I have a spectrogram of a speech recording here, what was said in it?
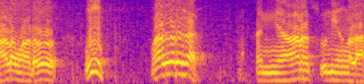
ஆழமாடோ ம் மறந்துடுங்க. ஞான சூன்யங்களா?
